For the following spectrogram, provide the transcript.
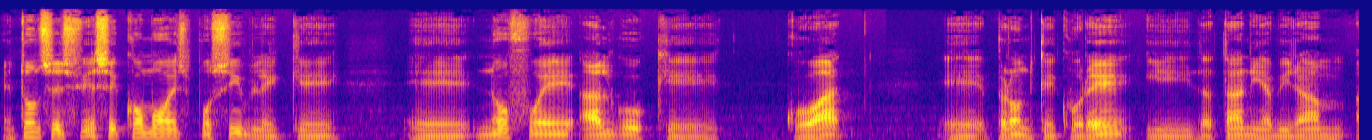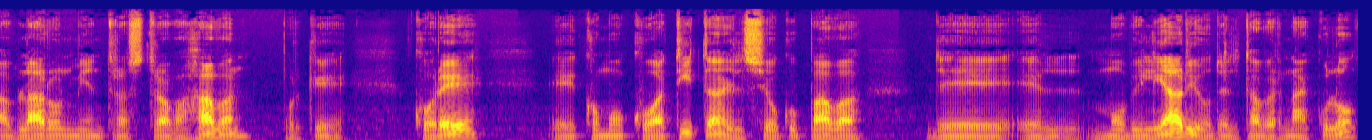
Entonces, fíjese cómo es posible que eh, no fue algo que Coat, eh, que Coré y Datán y Abiram hablaron mientras trabajaban, porque Coré, eh, como coatita, él se ocupaba del mobiliario del tabernáculo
